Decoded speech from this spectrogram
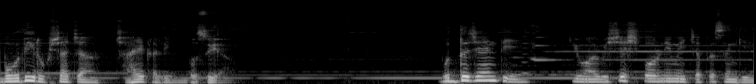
बोधिवृक्षाच्या छायेखाली बसूया. बुद्ध जयंती किंवा विशेष पौर्णिमेच्या प्रसंगी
